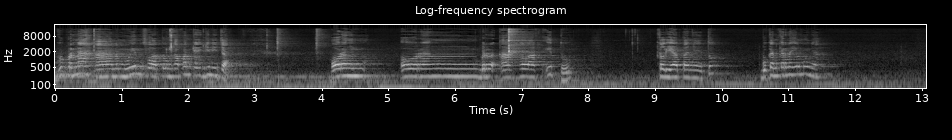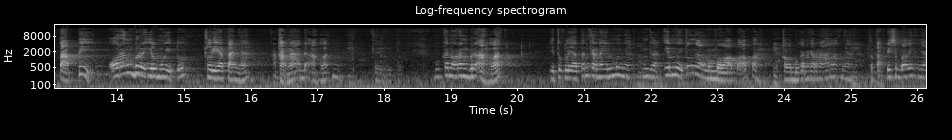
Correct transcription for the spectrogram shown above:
gue pernah uh, nemuin suatu ungkapan kayak gini cak orang orang berakhlak itu kelihatannya itu bukan karena ilmunya tapi orang berilmu itu kelihatannya Karena- karena ada akhlaknya kayak gitu bukan orang berakhlak itu kelihatan karena ilmunya enggak ilmu itu enggak membawa apa-apa Ya. kalau bukan karena akhlaknya Ya. tetapi sebaliknya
